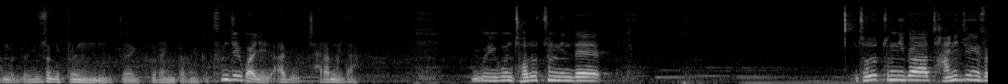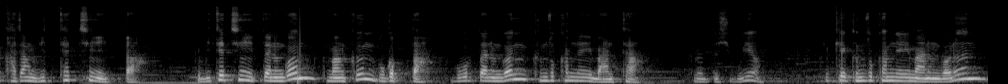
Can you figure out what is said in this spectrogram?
아무래도 유서 깊은 저 그러니다 보니까 품질 관리를 아주 잘합니다. 그리고 이건 저조총리인데 저조총리가 단위 중에서 가장 밑에 층에 있다. 그 밑에 층에 있다는 건 그만큼 무겁다. 무겁다는 건 금속 함량이 많다. 그런 뜻이고요. 그렇게 금속 함량이 많은 거는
